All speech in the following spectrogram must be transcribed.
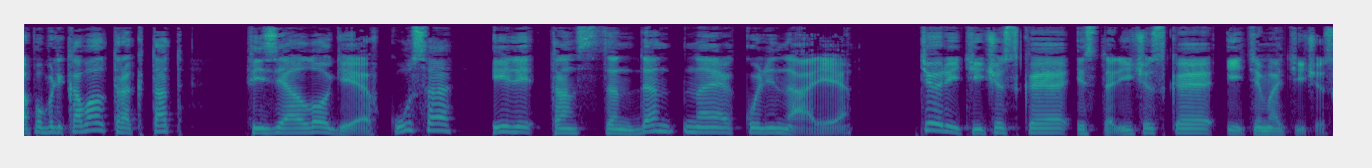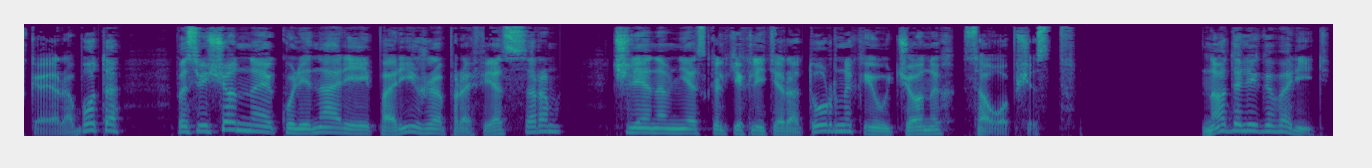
опубликовал трактат «Физиология вкуса» или «Трансцендентная кулинария», теоретическая, историческая и тематическая работа, посвященная кулинарии Парижа профессорам, членам нескольких литературных и ученых сообществ. Надо ли говорить,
